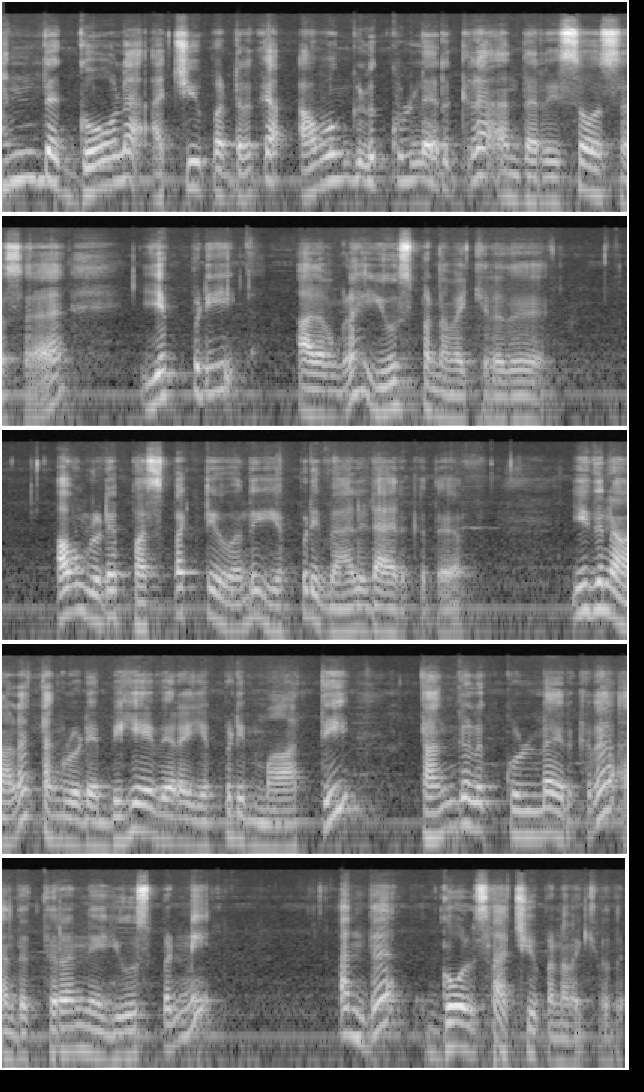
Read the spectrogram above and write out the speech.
அந்த கோலை அச்சீவ் பண்ணுறதுக்கு அவங்களுக்குள்ளே இருக்கிற அந்த ரிசோர்ஸஸை எப்படி அதை அவங்கள யூஸ் பண்ண வைக்கிறது? அவங்களுடைய பர்ஸ்பெக்டிவ் வந்து எப்படி வேலிடாக இருக்குது? இதனால் தங்களுடைய பிஹேவியரை எப்படி மாற்றி தங்களுக்குள்ளே இருக்கிற அந்த திறனை யூஸ் பண்ணி அந்த கோல்ஸை அச்சீவ் பண்ண வைக்கிறது.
